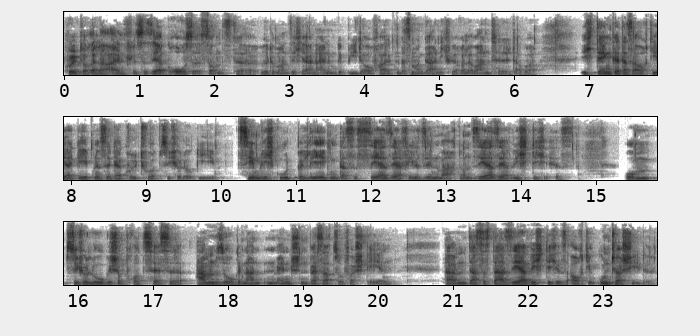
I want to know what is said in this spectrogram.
kultureller Einflüsse sehr groß ist. Sonst äh, würde man sich ja in einem Gebiet aufhalten, das man gar nicht für relevant hält. Aber ich denke, dass auch die Ergebnisse der Kulturpsychologie ziemlich gut belegen, dass es sehr, sehr viel Sinn macht und sehr, sehr wichtig ist, um psychologische Prozesse am sogenannten Menschen besser zu verstehen dass es da sehr wichtig ist, auch die Unterschiede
